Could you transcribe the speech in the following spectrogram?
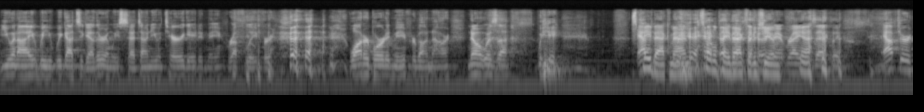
you and I, we, we got together and we sat down. You interrogated me roughly for, waterboarded me for about an hour. No, it was, uh, we. It's payback, man. Total payback for the gym. right, Yeah. exactly. After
